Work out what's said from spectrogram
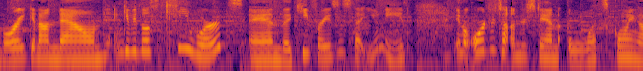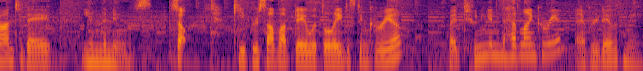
break it on down, and give you those keywords and the key phrases that you need in order to understand what's going on today in the news. So, keep yourself updated with the latest in Korea by tuning in to Headline Korean every day with me.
